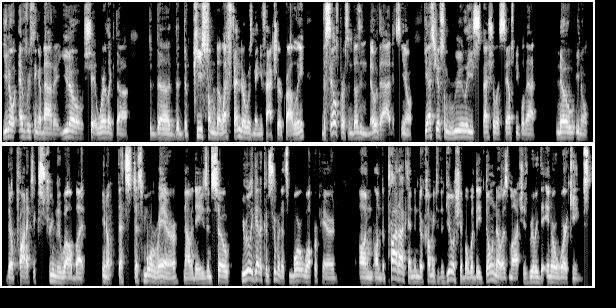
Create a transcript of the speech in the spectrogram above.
you know everything about it. You know shit where like the the the the piece from the left fender was manufactured probably. The salesperson doesn't know that. It's you know yes you have some really specialist salespeople that know you know their products extremely well, but you know that's that's more rare nowadays. And so you really get a consumer that's more well prepared on on the product, and then they're coming to the dealership. But what they don't know as much is really the inner workings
